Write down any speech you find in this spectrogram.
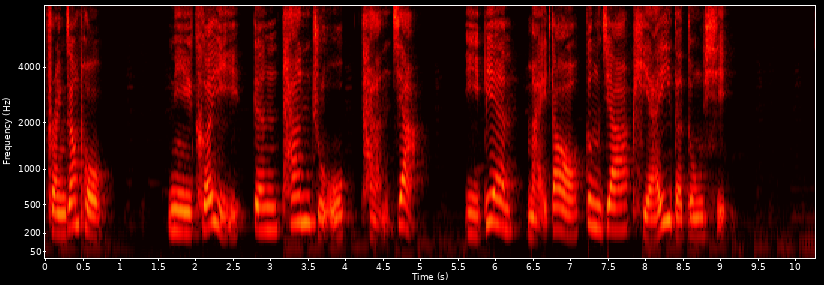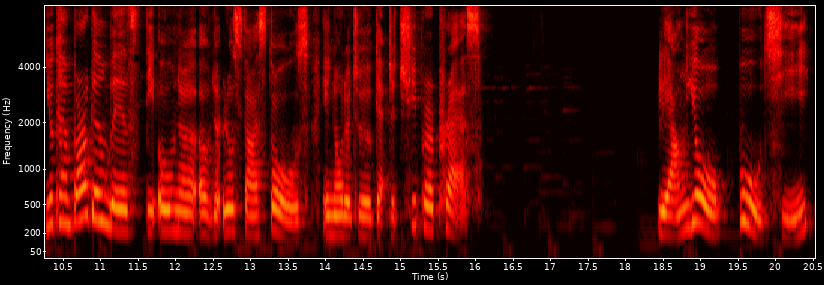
For example, 你可以跟摊主砍价。以便买到更加便宜的东西。 You can bargain with the owner of the roadside stalls in order to get a cheaper price. 良莠不齐。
